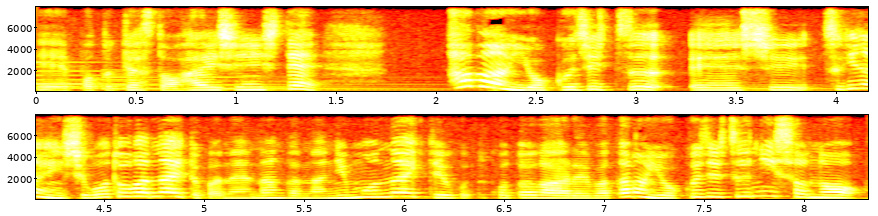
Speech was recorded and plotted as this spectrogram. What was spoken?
えー、ポッドキャストを配信して、多分翌日、えー、し次の日仕事がないとかねなんか何もないということがあれば多分翌日にその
